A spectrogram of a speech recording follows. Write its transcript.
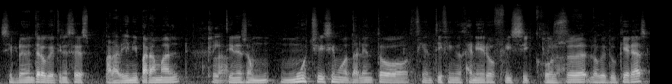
Simplemente lo que tienes es, para bien y para mal, tienes un muchísimo talento científico, ingeniero, físico, lo que tú quieras,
